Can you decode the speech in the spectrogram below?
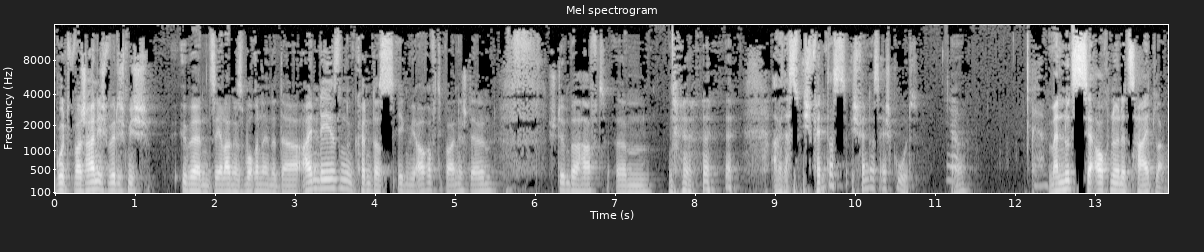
gut, wahrscheinlich würde ich mich über ein sehr langes Wochenende da einlesen und könnte das irgendwie auch auf die Beine stellen. Stümperhaft. Ähm, aber das, ich fände das, ich fänd das echt gut. Ja. Man nutzt es ja auch nur eine Zeit lang.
